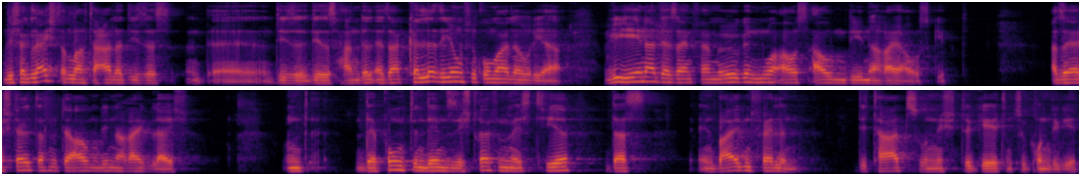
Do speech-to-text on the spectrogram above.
Wie vergleicht Allah Ta'ala dieses, äh, diese, dieses Handeln? Er sagt, wie jener, der sein Vermögen nur aus Augendienerei ausgibt. Also er stellt das mit der Augendienerei gleich. Und der Punkt, in dem sie sich treffen, ist hier, dass in beiden Fällen die Tat zunichte geht und zugrunde geht.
